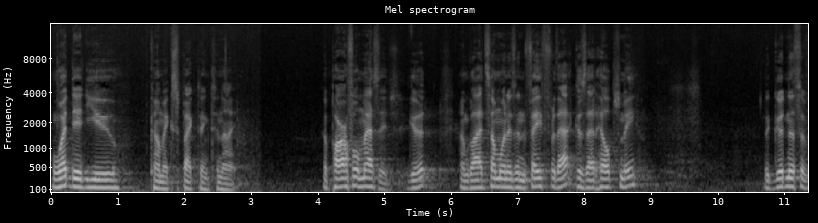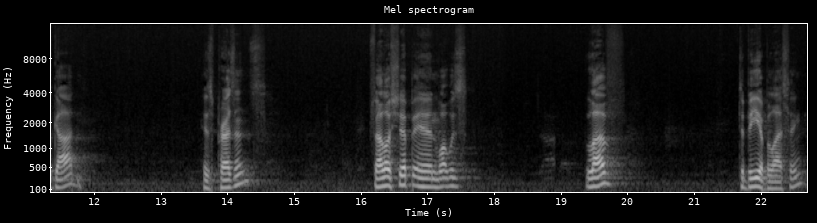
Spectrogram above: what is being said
What did you come expecting tonight? A powerful message. Good. I'm glad someone is in faith for that because that helps me. The goodness of God, His presence, fellowship, in what was love, to be a blessing,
